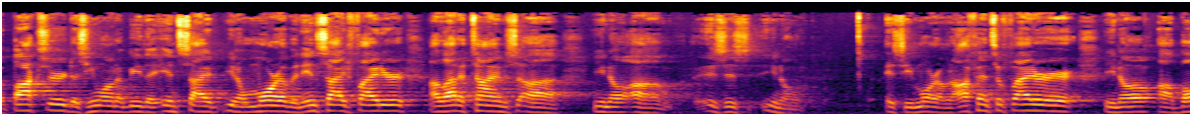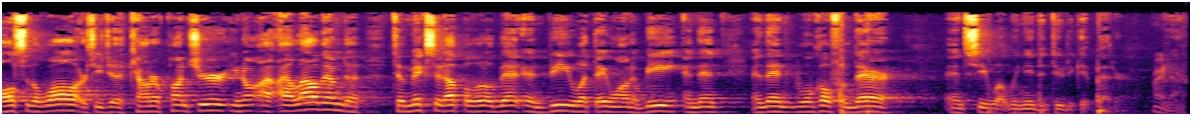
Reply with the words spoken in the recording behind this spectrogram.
the boxer? Does he want to be the inside, you know, more of an inside fighter? A lot of times, uh, you know, um, is this, you know, is he more of an offensive fighter, you know, uh, balls to the wall, or is he just a counter puncher? You know, I, I allow them to, to mix it up a little bit and be what they want to be, and then and then we'll go from there and see what we need to do to get better. Right on.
